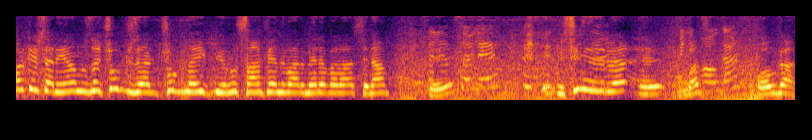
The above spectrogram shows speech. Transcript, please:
Arkadaşlar yanımızda çok güzel, çok naif bir Rus hanımefendi var. Merhabalar, selam. Selam söyle. Ee, isim nedir? be? Ee, Benim what? Olga. Olga.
